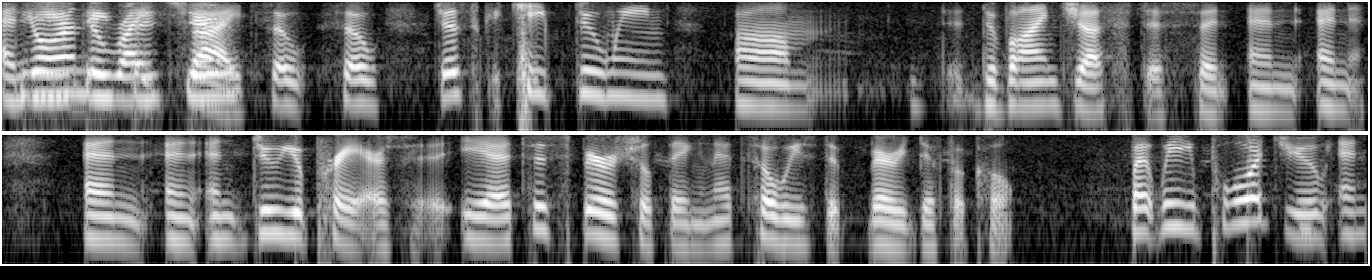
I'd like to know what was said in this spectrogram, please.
And Do you're you on the right side. So so just keep doing um, d- divine justice and and and. And, and and do your prayers. Yeah, it's a spiritual thing. That's always di- very difficult. But we applaud you, and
